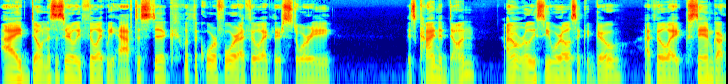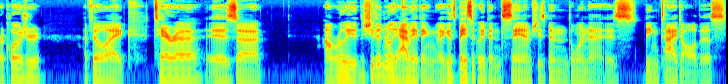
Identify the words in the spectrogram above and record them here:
I don't necessarily feel like we have to stick with the core four. I feel like their story is kind of done. I don't really see where else it could go. I feel like Sam got her closure. I feel like Tara is uh I don't really she didn't really have anything. Like it's basically been Sam. She's been the one that is being tied to all this.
